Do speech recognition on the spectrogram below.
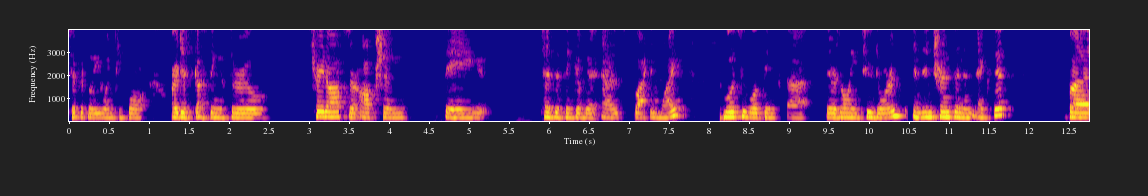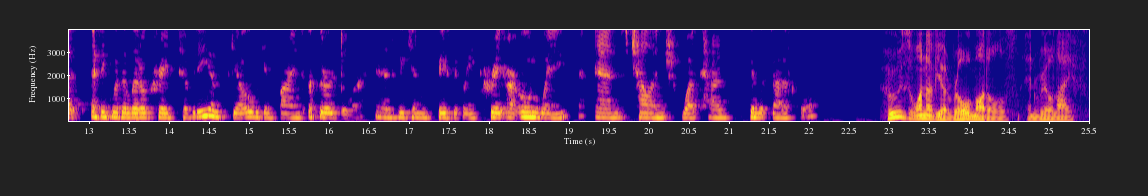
Typically when people are discussing through trade-offs or options, they tend to think of it as black and white most people think that there's only two doors an entrance and an exit. But I think with a little creativity and skill, we can find a third door and we can basically create our own way and challenge what has been the status quo. Who's one of your role models in real life?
